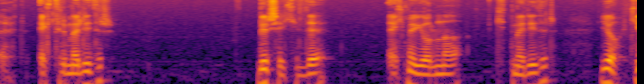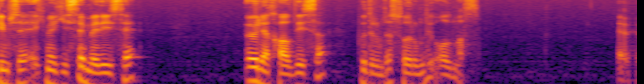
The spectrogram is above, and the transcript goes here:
Evet, ektirmelidir. Bir şekilde ekme yoluna gitmelidir. Yok, kimse ekmek istemediyse, öyle kaldıysa bu durumda sorumlu olmaz. Evet.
